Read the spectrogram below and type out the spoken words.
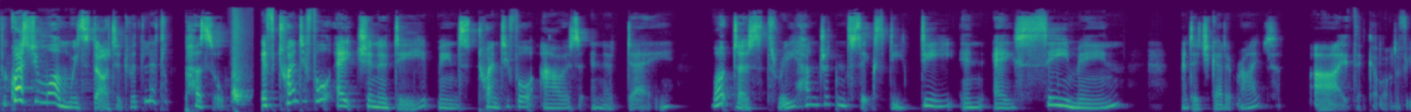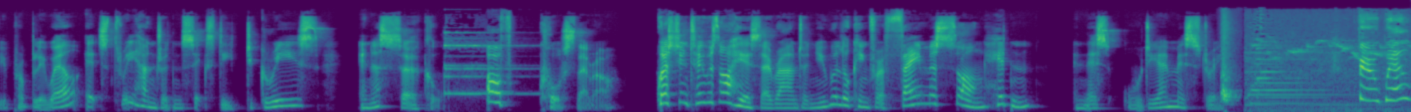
For question one, we started with a little puzzle. If 24H in a D means 24 hours in a day, what does 360D in AC mean? And did you get it right? I think a lot of you probably will. It's 360 degrees in a circle. Of course, there are. Question two was our hearsay round, and you were looking for a famous song hidden in this audio mystery. Farewell,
